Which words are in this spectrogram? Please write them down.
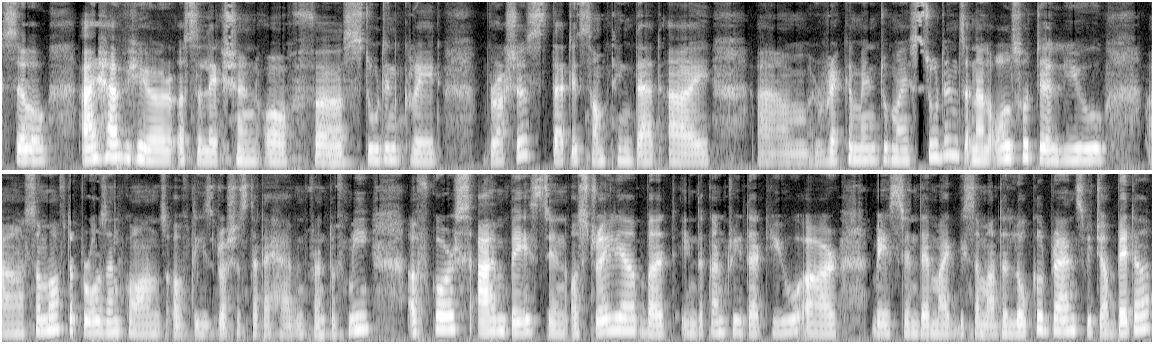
So I have here a selection of uh, student grade brushes. That is something that I um, recommend to my students and I'll also tell you uh, some of the pros and cons of these brushes that I have in front of me. Of course, I'm based in Australia, but in the country that you are based in, there might be some other local brands which are better.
